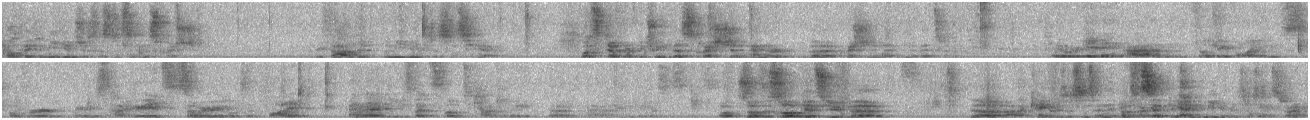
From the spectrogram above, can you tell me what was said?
calculate the medium's resistance in this question? We found the medium resistance here. What's different between this question and the, the question in the, in the midterm? We were given um, filtrate volumes over various time periods, so we were able to plot it and then use that slope to calculate the uh, medium resistance. Oh, so the slope gets you the, the uh, cake resistance and the Oh, sorry, intercept gives you the medium resistance, right?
